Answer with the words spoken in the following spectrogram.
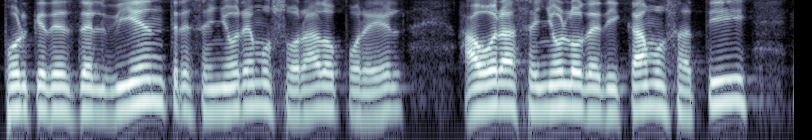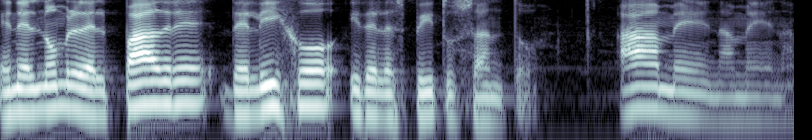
porque desde el vientre, Señor, hemos orado por él. Ahora, Señor, lo dedicamos a ti en el nombre del Padre, del Hijo y del Espíritu Santo. Amén, amén.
